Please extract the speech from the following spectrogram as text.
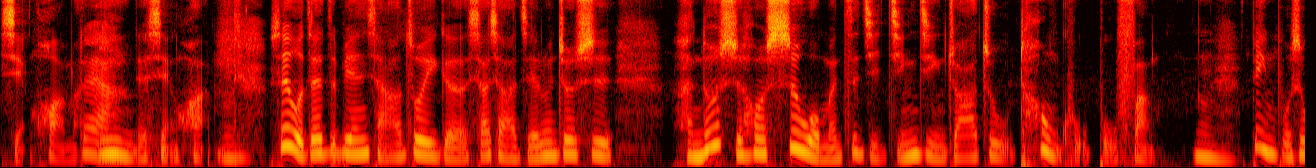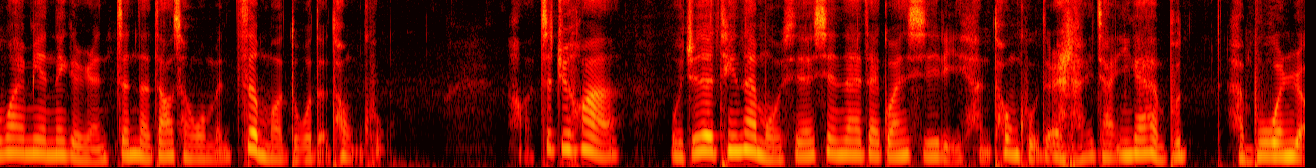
显化嘛，阴影的显化。嗯，所以我在这边想要做一个小小的结论，就是很多时候是我们自己紧紧抓住痛苦不放，嗯，并不是外面那个人真的造成我们这么多的痛苦。好，这句话我觉得听在某些现在在关系里很痛苦的人来讲，应该很不很不温柔，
